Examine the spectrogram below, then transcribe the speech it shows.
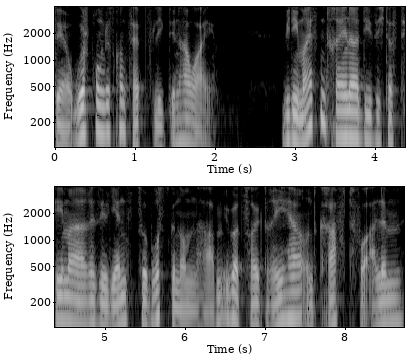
Der Ursprung des Konzepts liegt in Hawaii. Wie die meisten Trainer, die sich das Thema Resilienz zur Brust genommen haben, überzeugt Reher und Kraft vor allem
